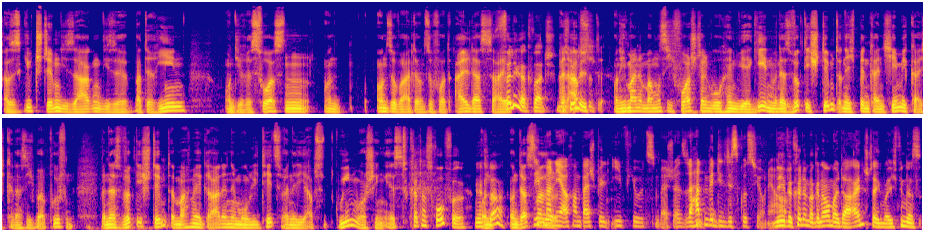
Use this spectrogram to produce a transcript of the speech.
Also es gibt Stimmen, die sagen, diese Batterien und die Ressourcen und und so weiter und so fort. All das sei. Völliger Quatsch, natürlich. Absolut, und ich meine, man muss sich vorstellen, wohin wir gehen. Wenn das wirklich stimmt, und ich bin kein Chemiker, ich kann das nicht überprüfen, wenn das wirklich stimmt, dann machen wir gerade eine Mobilitätswende, die absolut Greenwashing ist. Katastrophe, ja klar. Und, und das sieht man ja auch am Beispiel E-Fuels zum Beispiel. Also da hatten wir die Diskussion ja Nee, auch. wir können ja mal genau mal da einsteigen, weil ich finde, das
